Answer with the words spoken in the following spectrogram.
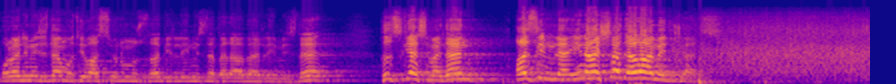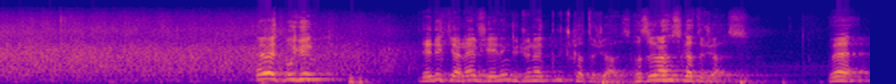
moralimizde, motivasyonumuzda, birliğimizde, beraberliğimizde hız kesmeden azimle, inançla devam edeceğiz. Evet bugün dedik ya Nevşehir'in gücüne güç katacağız, hızına hız katacağız. Ve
